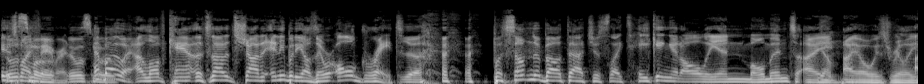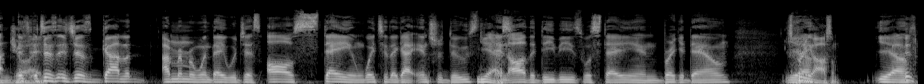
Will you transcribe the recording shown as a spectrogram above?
It's was my smooth. favorite. It was And by the way, I love Cam. It's not a shot at anybody else. They were all great. Yeah. But something about that, just like taking it all in moment, I Yeah. I always really enjoy. It, it just it just got. I remember when they would just all stay and wait till they got introduced, Yes. and all the DBs would stay and break it down. it's pretty awesome. Yeah, It's,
